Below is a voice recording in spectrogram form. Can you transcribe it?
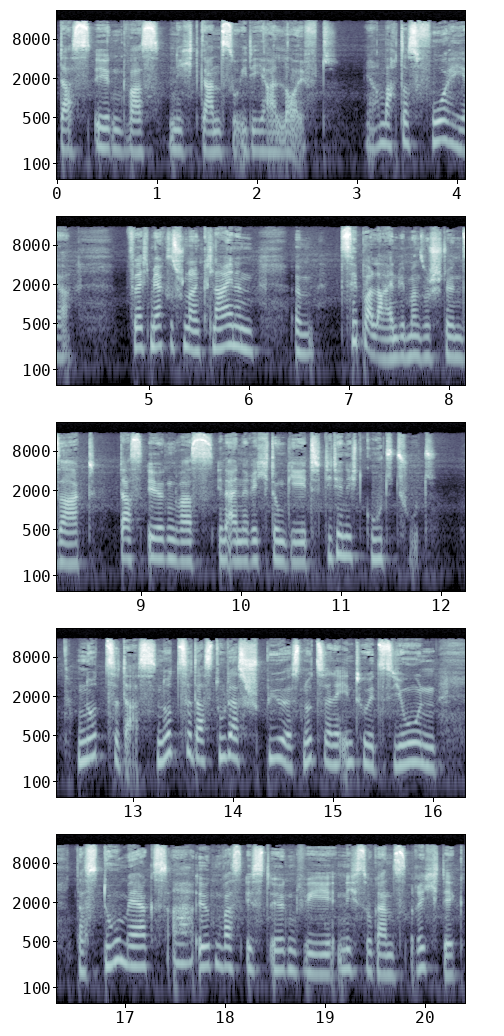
dass irgendwas nicht ganz so ideal läuft. Ja, mach das vorher. Vielleicht merkst du schon an kleinen ähm, Zipperlein, wie man so schön sagt, dass irgendwas in eine Richtung geht, die dir nicht gut tut. Nutze das. Nutze, dass du das spürst. Nutze deine Intuition, dass du merkst, ah, irgendwas ist irgendwie nicht so ganz richtig.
